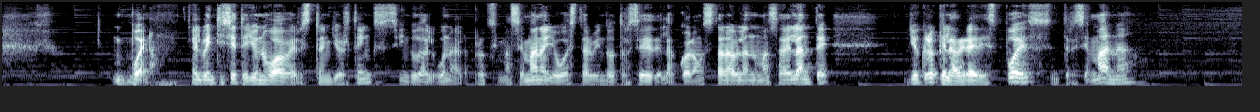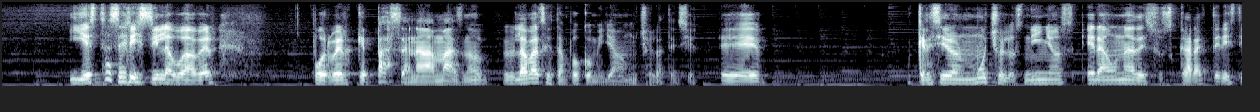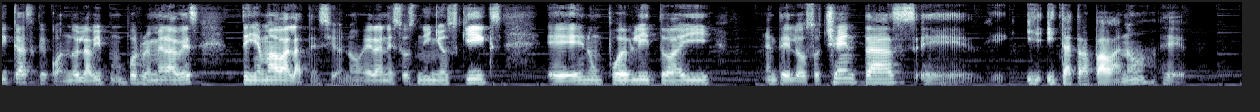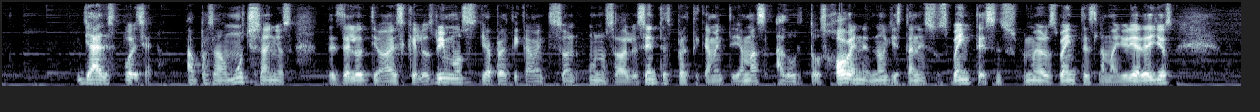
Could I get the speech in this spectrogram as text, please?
Bueno, el 27 yo no voy a ver Stranger Things, sin duda alguna, la próxima semana yo voy a estar viendo otra serie de la cual vamos a estar hablando más adelante. Yo creo que la veré después, entre semana. Y esta serie sí la voy a ver por ver qué pasa, nada más, ¿no? La que tampoco me llama mucho la atención. Eh, crecieron mucho los niños, era una de sus características que cuando la vi por primera vez te llamaba la atención, ¿no? Eran esos niños geeks eh, en un pueblito ahí de los ochentas eh, y, te atrapaba, ¿no? Eh, ya después ya no. Han pasado muchos años desde la última vez que los vimos, ya prácticamente son unos adolescentes, prácticamente ya más adultos jóvenes, ¿no? Ya están en sus 20, en sus primeros 20 la mayoría de ellos.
